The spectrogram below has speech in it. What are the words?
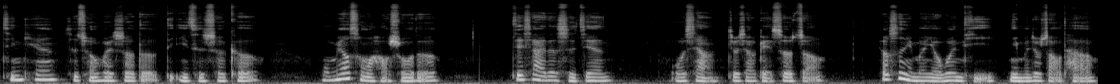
今天是春晖社的第一次社课，我没有什么好说的。接下来的时间，我想就交给社长。要是你们有问题，你们就找他。”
